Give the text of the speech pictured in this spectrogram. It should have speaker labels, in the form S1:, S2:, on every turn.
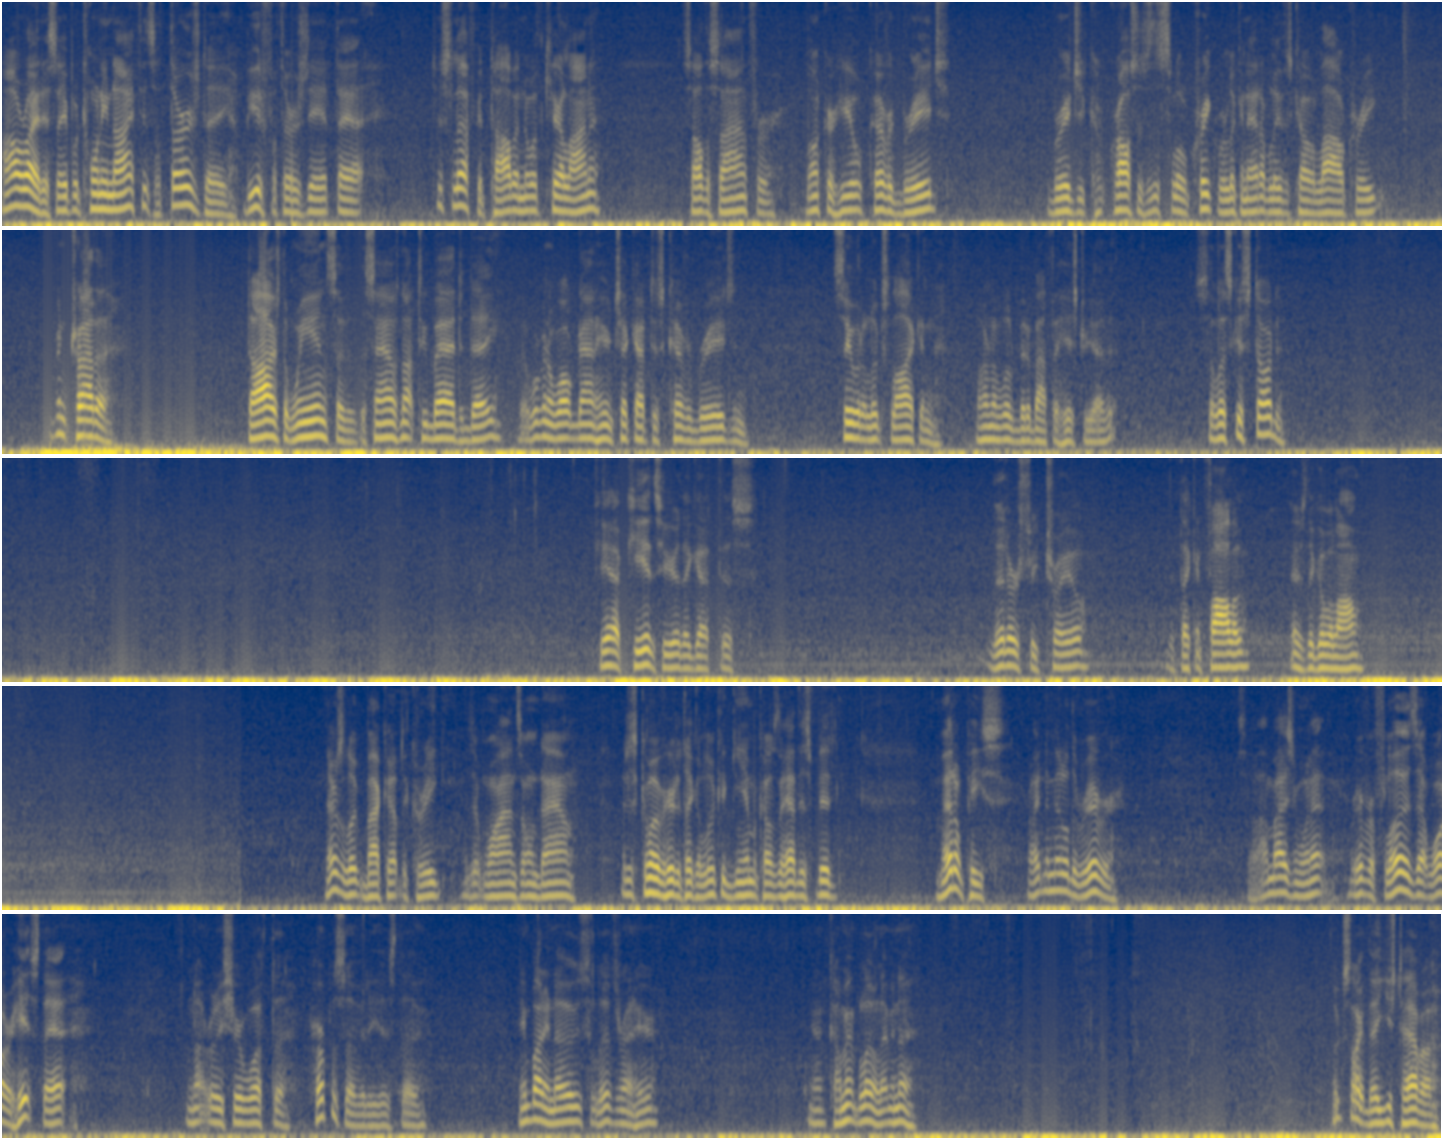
S1: All right, it's April 29th. It's a Thursday, beautiful Thursday at that. Just left Catawba, North Carolina. Saw the sign for Bunker Hill Covered Bridge. The bridge that crosses this little creek we're looking at. I believe it's called Lyle Creek. We're going to try to dodge the wind so that the sound's not too bad today. But we're going to walk down here and check out this covered bridge and see what it looks like and learn a little bit about the history of it. So let's get started. You have kids here, they got this literacy trail that they can follow as they go along. There's a look back up the creek as it winds on down. I just come over here to take a look again because they have this big metal piece right in the middle of the river. So I imagine when that river floods, that water hits that. I'm not really sure what the purpose of it is though. Anybody knows who lives around here? Yeah, comment below, let me know. Looks like they used to have a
